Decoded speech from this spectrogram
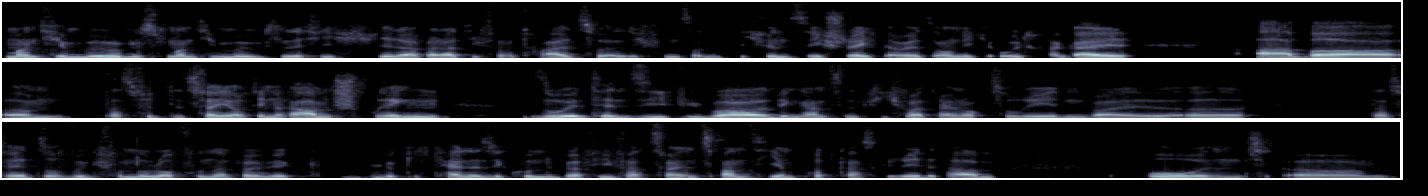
Manche mögen es, manche mögen es nicht. Ich stehe da relativ neutral zu. Also ich finde es ich nicht schlecht, aber jetzt auch nicht ultra geil. Aber ähm, das wird jetzt vielleicht auch den Rahmen sprengen so intensiv über den ganzen FIFA-Teil noch zu reden, weil äh, das wäre jetzt auch wirklich von 0 auf 100, weil wir wirklich keine Sekunde über FIFA 22 hier im Podcast geredet haben. Und ähm,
